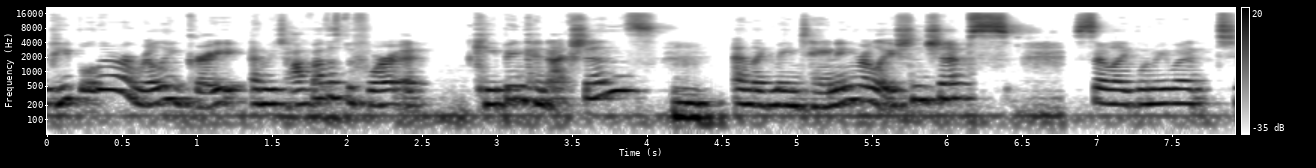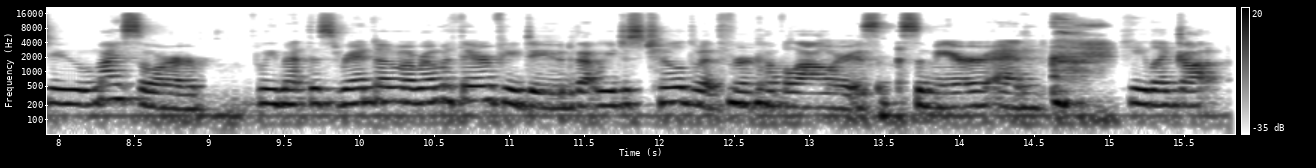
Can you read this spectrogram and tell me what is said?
people there are really great and we talked about this before at keeping connections and like maintaining relationships. So like when we went to mysore we met this random aromatherapy dude that we just chilled with for a couple hours samir and he like got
